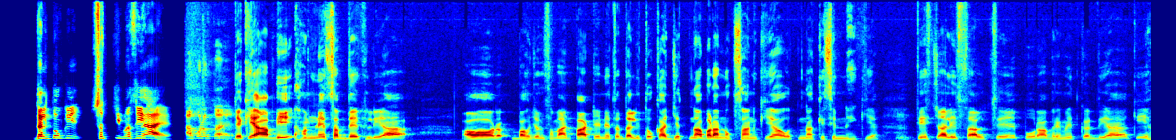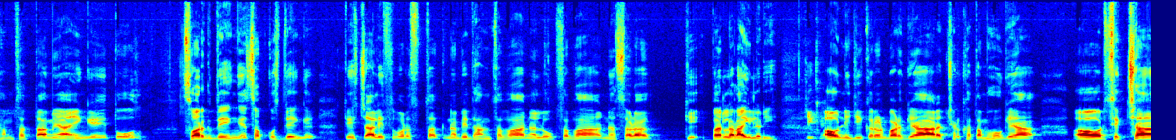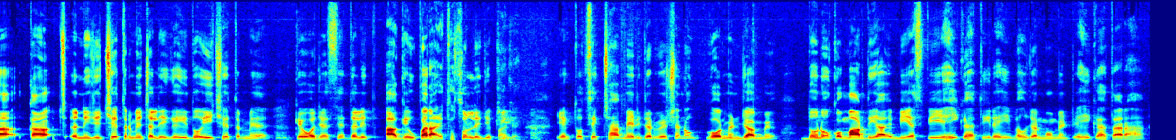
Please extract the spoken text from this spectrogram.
दलितों की सच्ची मसीहा है। आपको लगता है? देखिए अभी हमने सब देख लिया और बहुजन समाज पार्टी ने तो दलितों का जितना बड़ा नुकसान किया उतना किसी ने नहीं किया। तीस चालीस साल से पूरा भ्रमित कर दिया कि हम सत्ता में आएँगे तो स्वर्ग देंगे सब कुछ देंगे। तीस चालीस वर्ष तक न विधानसभा न लोकसभा न सड़क की पर लड़ाई लड़ी। और निजीकरण बढ़ गया आरक्षण खत्म हो गया। और शिक्षा का निजी क्षेत्र में चली गई दो ही क्षेत्र में। के वजह से दलित आगे ऊपर आए थे। सुन लीजिए पहले। हाँ। एक तो शिक्षा में रिजर्वेशन और गवर्नमेंट जॉब में दोनों को मार दिया। बीएसपी यही कहती रही बहुजन मूवमेंट यही कहता रहा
